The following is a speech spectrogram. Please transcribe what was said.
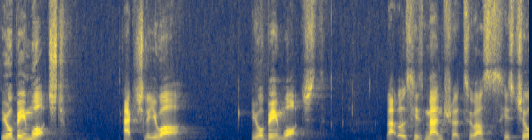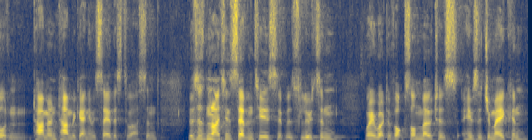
You're being watched. Actually, you are. You're being watched. That was his mantra to us, his children. Time and time again, he would say this to us. And this is the 1970s. It was Luton, where he worked at Vauxhall Motors. He was a Jamaican.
